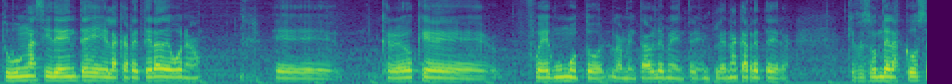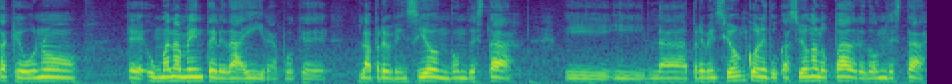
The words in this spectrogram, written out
tuvo un accidente en la carretera de Bonao, eh, creo que fue en un motor, lamentablemente, en plena carretera, que son de las cosas que uno eh, humanamente le da ira, porque la prevención, ¿dónde está? Y, la prevención con educación a los padres, ¿dónde está?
